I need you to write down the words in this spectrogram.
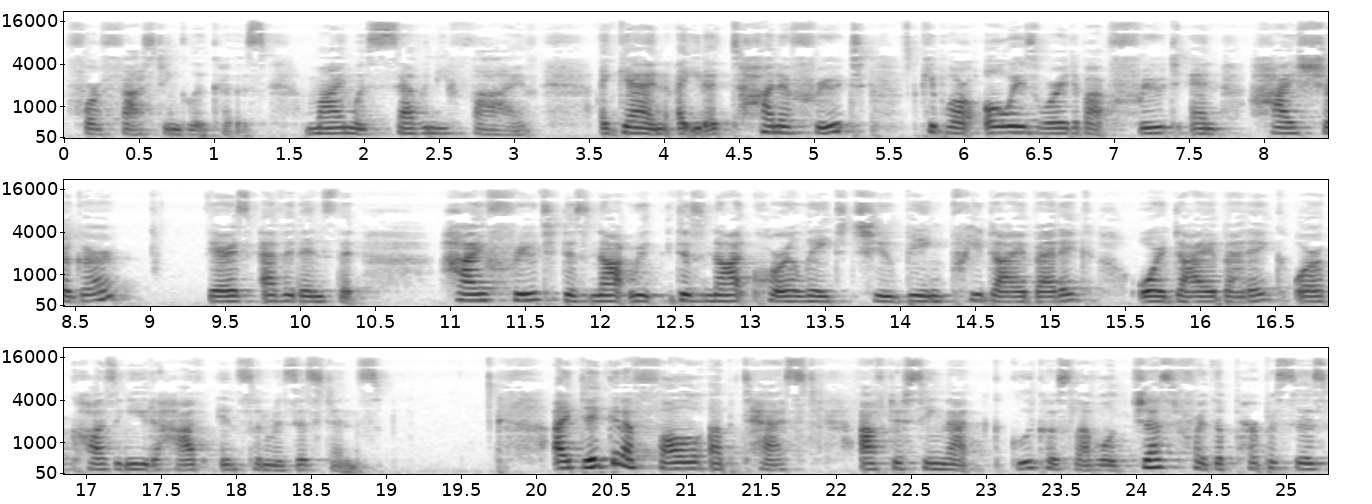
for fasting glucose. Mine was 75. Again, I eat a ton of fruit. People are always worried about fruit and high sugar. There is evidence that high fruit does not does not correlate to being pre-diabetic or diabetic or causing you to have insulin resistance. I did get a follow-up test after seeing that glucose level just for the purposes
